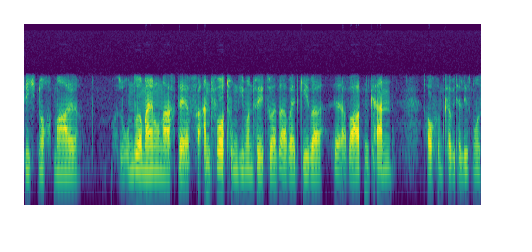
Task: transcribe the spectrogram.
sich nochmal, also unserer Meinung nach der Verantwortung, die man vielleicht so als Arbeitgeber äh, erwarten kann, auch im Kapitalismus,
